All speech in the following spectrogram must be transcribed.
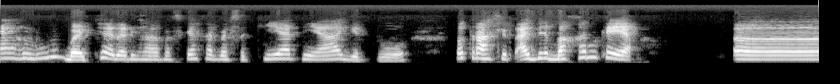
eh lu baca dari halaman sekian sampai sekian ya gitu. Lo translate aja bahkan kayak eh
